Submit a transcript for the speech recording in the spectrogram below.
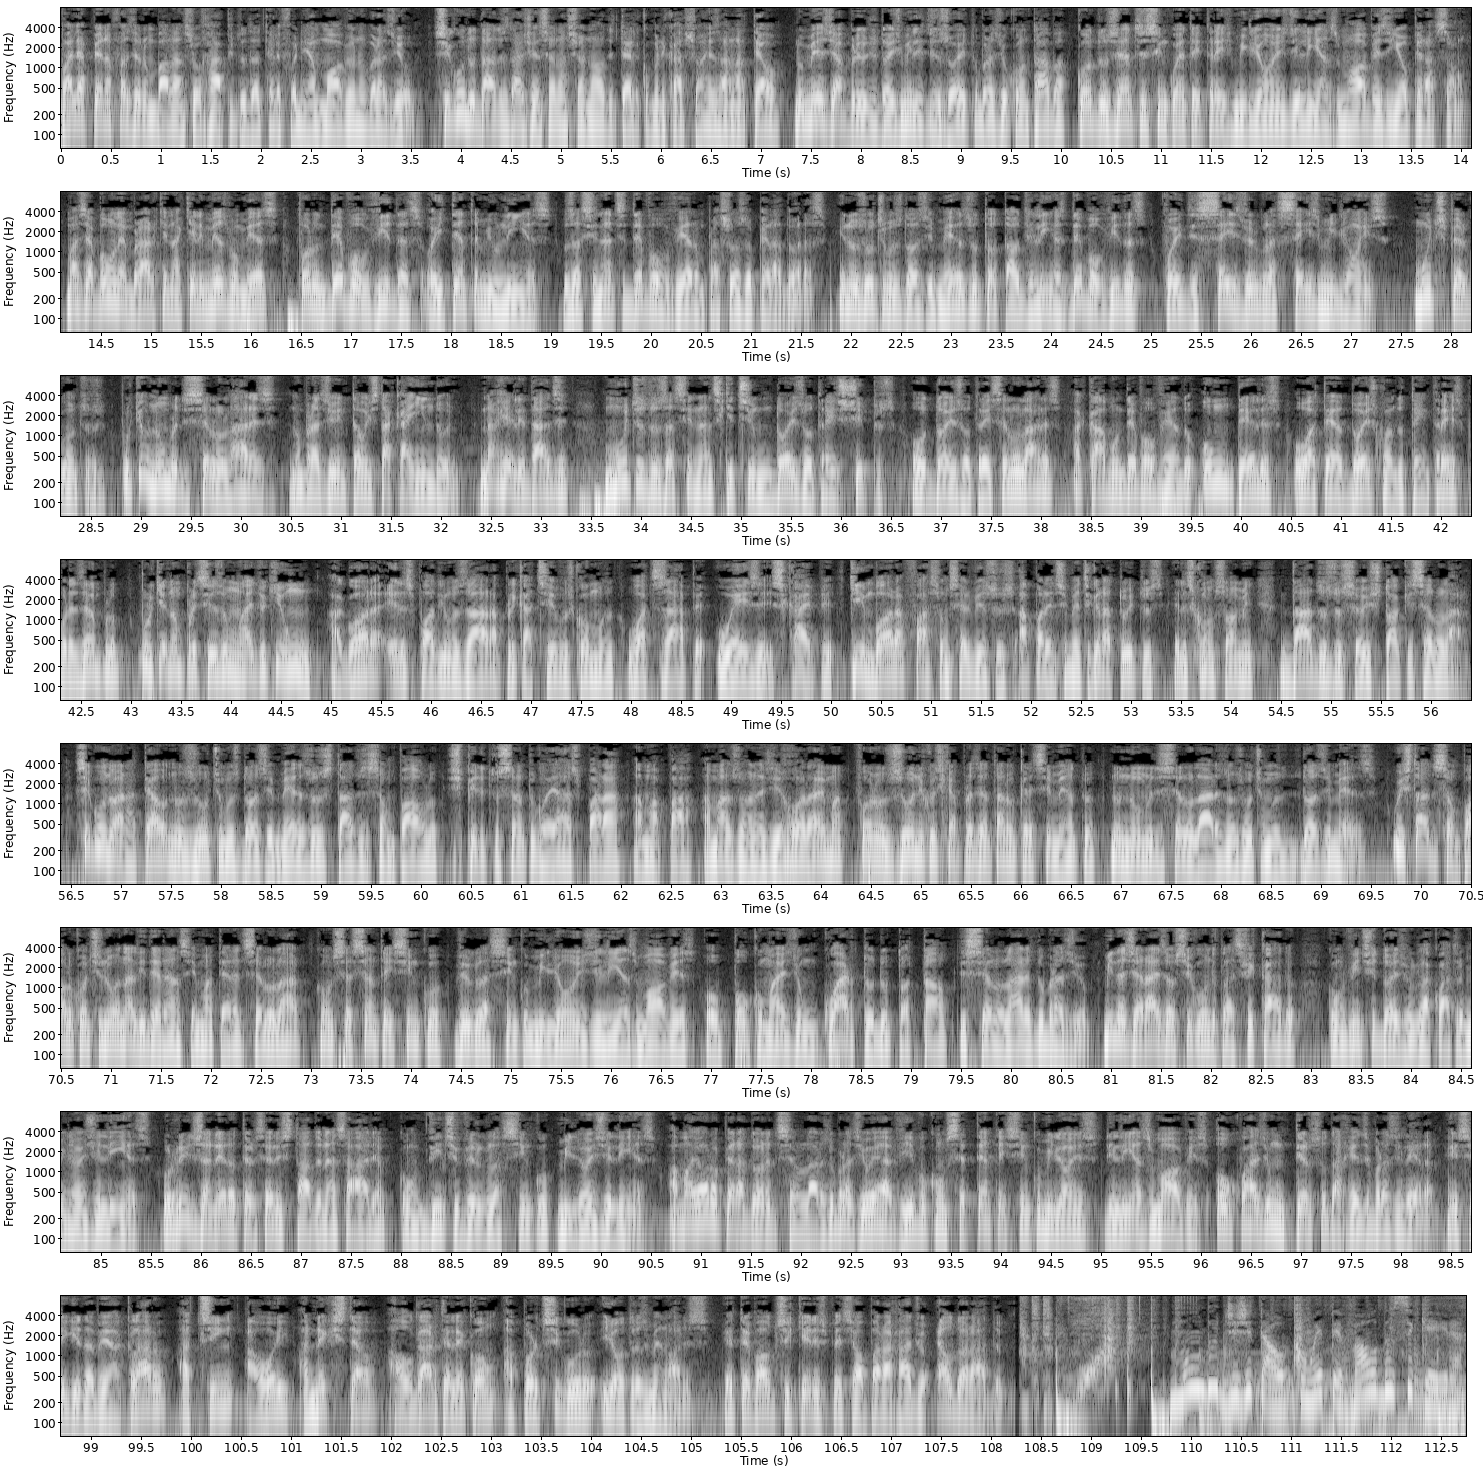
Vale a pena fazer um balanço rápido da telefonia móvel no Brasil. Segundo dados da Agência Nacional de Telecomunicações, a Anatel, no mês de abril de 2018, o Brasil contava com 253 milhões de linhas móveis em operação. Mas é bom lembrar que naquele mesmo mês foram devolvidas 80 mil linhas. Os assinantes devolveram para suas operadoras. E nos últimos 12 meses, o total de linhas devolvidas foi de 6,6 milhões. Muitos perguntam por que o número de celulares no Brasil então está caindo. Na realidade, muitos dos assinantes que tinham dois ou três chips ou dois ou três celulares acabam devolvendo um deles, ou até dois quando tem três, por exemplo, porque não precisam mais do que um. Agora eles podem usar aplicativos como WhatsApp, Waze, Skype, que, embora façam serviços aparentemente gratuitos, eles consomem dados do seu estoque celular. Segundo a Anatel, nos últimos 12 meses, os estados de São Paulo, Espírito Santo, Goiás, Pará, Amapá, Amazonas e Roraima foram os únicos que apresentaram crescimento no número de celulares nos últimos 12 meses. O estado de São Paulo continua na liderança em matéria de celular, com 65,5 milhões de linhas móveis, ou pouco mais de um quarto do total de celulares do Brasil. Minas Gerais é o segundo classificado, com 22,4 milhões de linhas. O Rio de Janeiro é o terceiro estado nessa área, com 20,5 milhões de linhas. A maior operadora de celulares do Brasil é a Vivo, com 75 milhões de linhas móveis, ou quase um terço da rede brasileira. Em seguida vem a Claro Claro, a TIM, a Oi, a Nextel, a Algar Telecom, a Porto Seguro e outras menores. Etevaldo Siqueira, especial para a Rádio Eldorado. Mundo Digital com Etevaldo Siqueira.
